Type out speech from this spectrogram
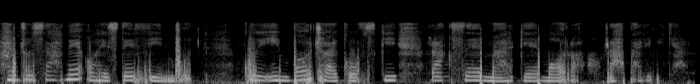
همچون صحنه آهسته فیلم بود. گویی این بار چایکوفسکی رقص مرگ ما را رهبری می‌کرد.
